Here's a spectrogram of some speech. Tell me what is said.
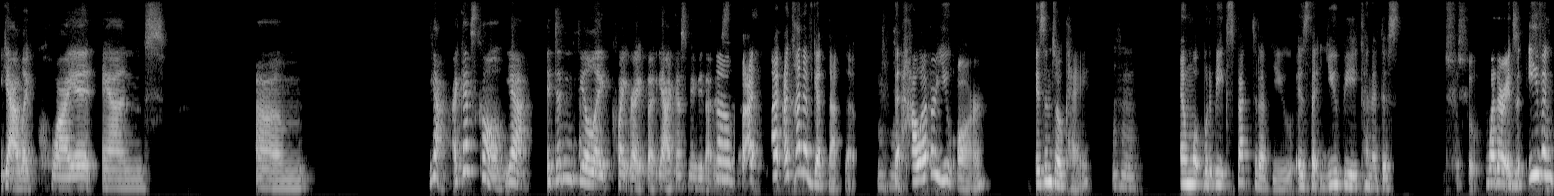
yeah like quiet and um yeah i guess calm yeah it didn't feel like quite right but yeah i guess maybe that is no, I, I, I kind of get that though mm-hmm. that however you are isn't okay mm-hmm. and what would be expected of you is that you be kind of this whether it's even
